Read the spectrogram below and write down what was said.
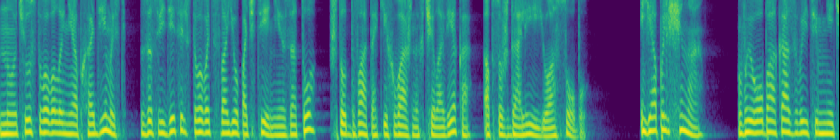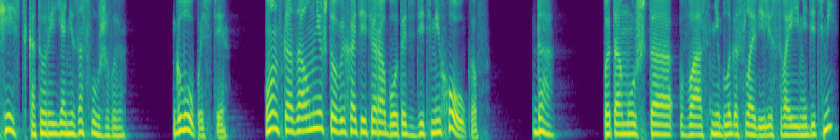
но чувствовала необходимость засвидетельствовать свое почтение за то, что два таких важных человека обсуждали ее особу. «Я польщена. Вы оба оказываете мне честь, которой я не заслуживаю». «Глупости. Он сказал мне, что вы хотите работать с детьми Хоуков». «Да», Потому что вас не благословили своими детьми?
